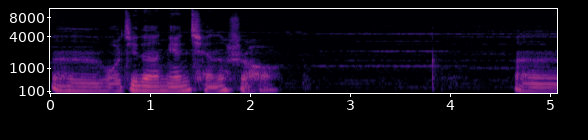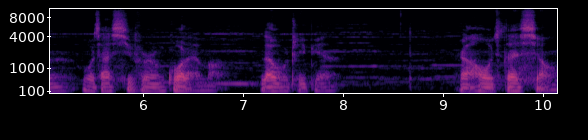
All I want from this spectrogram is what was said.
嗯，我记得年前的时候，嗯，我家媳妇人过来嘛，来我这边，然后我就在想，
